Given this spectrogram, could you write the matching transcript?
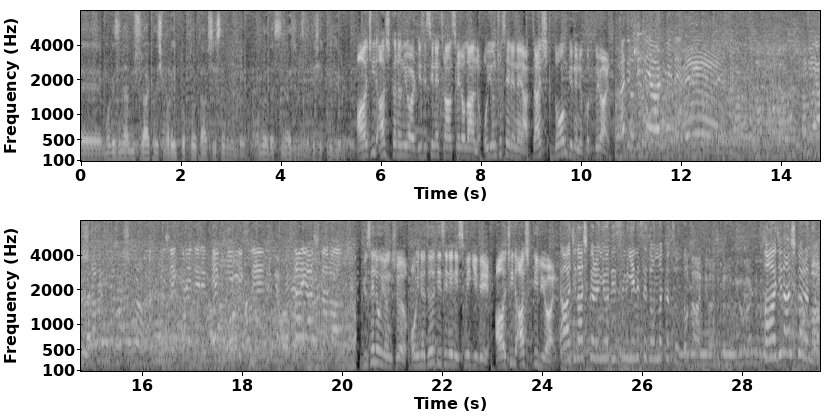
Ee, magazinden bir sürü arkadaşım arayıp doktor tavsiyesinde bulundu. Onlara da sizin aracınızla teşekkür ediyorum. Acil Aşk Aranıyor dizisine transfer olan oyuncu Serenay Aktaş doğum gününü kutluyor. Hadi siz de yardım edin. Teşekkür Güzel oyuncu oynadığı dizinin ismi gibi acil aşk diliyor. Acil Aşk Aranıyor dizisinin yeni sezonuna katıldım. O da Acil Aşk Aranıyor. Acil Aşk Aranıyor.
